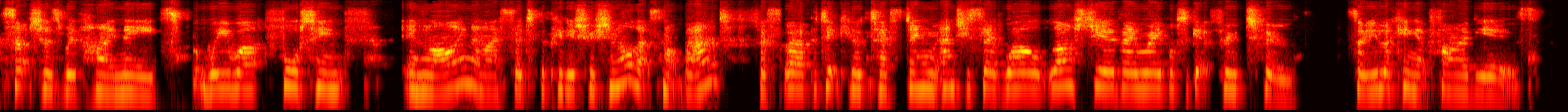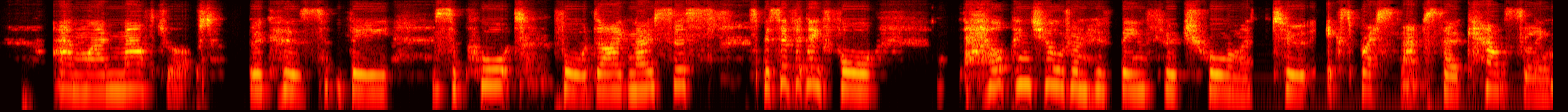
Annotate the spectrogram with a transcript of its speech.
such as with high needs, we were 14th in line and I said to the paediatrician, oh, that's not bad for uh, particular testing. And she said, well, last year they were able to get through two. So you're looking at five years. And my mouth dropped because the support for diagnosis, specifically for helping children who've been through trauma to express that. So counselling,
